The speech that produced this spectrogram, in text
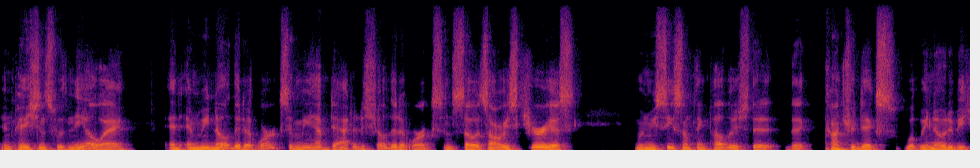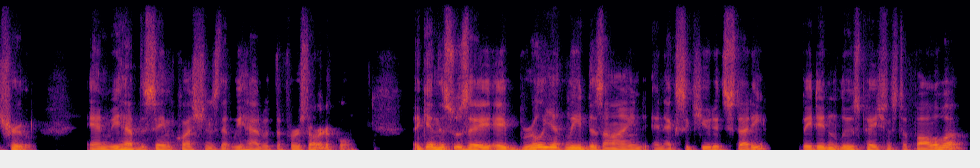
in patients with knee OA. And, and we know that it works and we have data to show that it works. And so it's always curious when we see something published that, that contradicts what we know to be true. And we have the same questions that we had with the first article. Again, this was a, a brilliantly designed and executed study. They didn't lose patients to follow-up.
